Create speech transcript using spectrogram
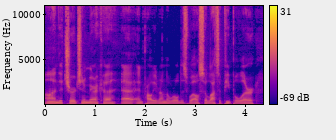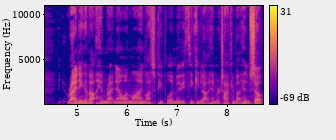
on the church in America uh, and probably around the world as well. So lots of people are writing about him right now online. Lots of people are maybe thinking about him or talking about him. So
